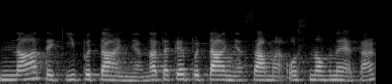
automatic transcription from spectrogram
на такі питання, на таке питання саме основне, так?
